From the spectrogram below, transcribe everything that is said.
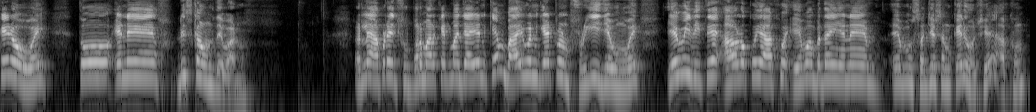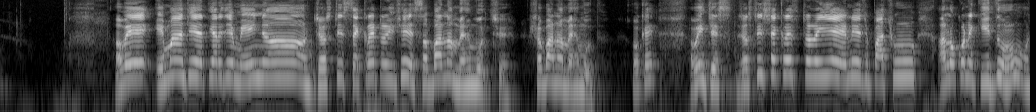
કર્યો હોય, તો એને ડિસ્કાઉન્ટ દેવાનું. એટલે આપણે સુપરમાર્કેટમાં જઈએ ને કેમ buy one get one free જેવું હોય એવી રીતે આ લોકોએ આખો એવા બધા એને એવું સજેશન કર્યું છે આખું. હવે એમાં જે અત્યારે જે મેઇન જસ્ટિસ સેક્રેટરી છે એ શબાના મહેમૂદ છે. શબાના મહેમૂદ. ઓકે હવે જસ્ટિસ સેક્રેટરીએ એને જ પાછું આ લોકોને કીધું,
